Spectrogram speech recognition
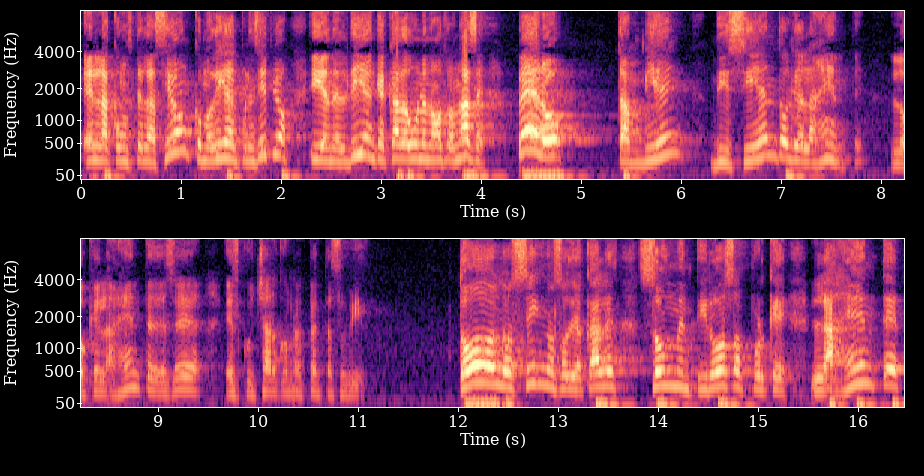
en la constelación, como dije al principio, y en el día en que cada uno de nosotros nace, pero también diciéndole a la gente lo que la gente desea escuchar con respecto a su vida. Todos los signos zodiacales son mentirosos porque la gente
